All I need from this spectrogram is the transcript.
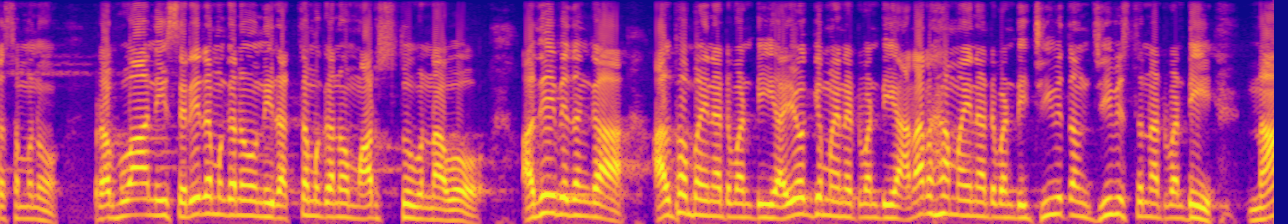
రసమును ప్రభువా నీ శరీరముగను నీ రక్తముగను మారుస్తూ ఉన్నావో అదేవిధంగా అల్పమైనటువంటి అయోగ్యమైనటువంటి అనర్హమైనటువంటి జీవితం జీవిస్తున్నటువంటి నా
